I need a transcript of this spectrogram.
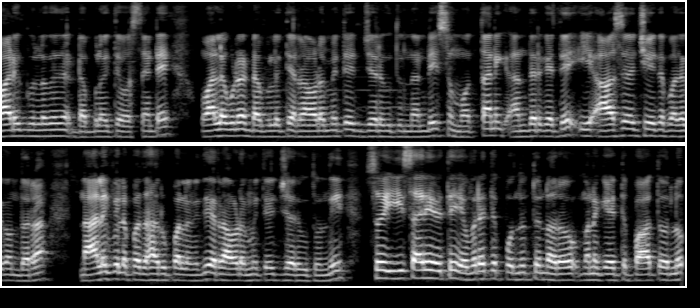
వాడి కూడా డబ్బులు అయితే వస్తాయంటే వాళ్ళకు కూడా డబ్బులు అయితే రావడం అయితే జరుగుతుందండి. సో మొత్తానికి అందరికైతే ఈ ఆశ్రయ చేత పథకం ద్వారా నాలుగు వేల పదహారు రూపాయలు అనేది రావడం అయితే జరుగుతుంది. సో ఈ ఈసారి అయితే ఎవరైతే పొందుతున్నారో మనకైతే పాతోళ్ళు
